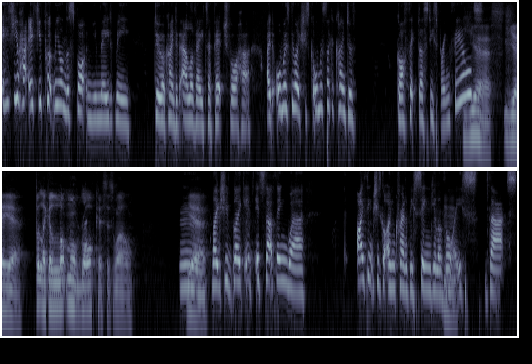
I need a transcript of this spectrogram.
if you ha- if you put me on the spot and you made me do a kind of elevator pitch for her, I'd almost be like she's almost like a kind of gothic Dusty Springfield. Yes, yeah, yeah, but like a lot more raucous as well. Mm, yeah, like she like it, it's that thing where I think she's got an incredibly singular hmm. voice mm. that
